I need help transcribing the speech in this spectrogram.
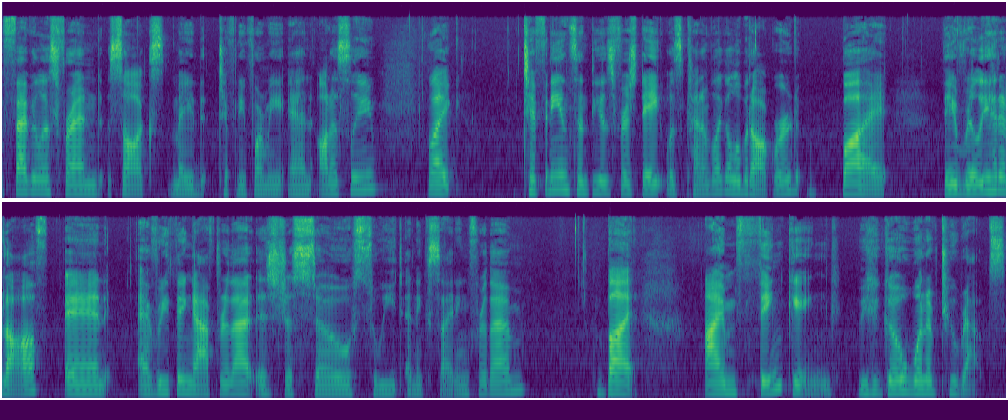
fabulous friend Socks made Tiffany for me, and honestly, like Tiffany and Cynthia's first date was kind of like a little bit awkward, but they really hit it off, and everything after that is just so sweet and exciting for them. But I'm thinking we could go one of two routes.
